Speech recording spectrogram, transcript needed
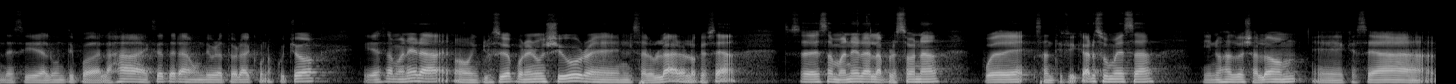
decir algún tipo de alajá, etcétera, un libro de Torah que uno escuchó y de esa manera, o inclusive poner un shiur en el celular o lo que sea, entonces de esa manera la persona puede santificar su mesa y no hazbe shalom, eh, que sea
